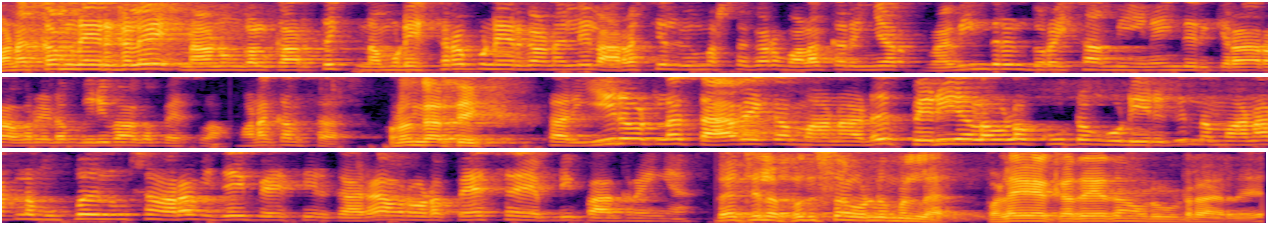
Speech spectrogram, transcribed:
வணக்கம் நேர்களே நான் உங்கள் கார்த்திக். நம்முடைய சிறப்பு நேர்காணலில் அரசியல் விமர்சகர் வழக்கறிஞர் ரவீந்திரன் துரைசாமி இணைந்திருக்கிறார். அவரிடம் விரிவாக பேசலாம். வணக்கம் சார். வணக்கம் கார்த்திக். சார் ஈரோட்ல தேவைக்க மாநாடு பெரிய அளவுல கூட்டம் கூடியிருக்கு. இந்த மாநாட்டுல முப்பது நிமிஷம் வரை விஜய் பேசியிருக்காரு. அவரோட பேச்சை எப்படி பாக்குறீங்க பேச்சில் புதுசாக ஒன்றும் இல்லை பழைய கதையை தான் அவர் விடுறாரு.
